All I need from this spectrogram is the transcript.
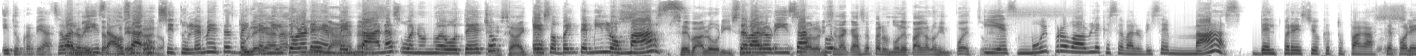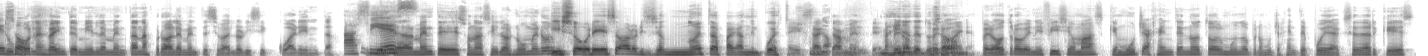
Y tu propiedad se valoriza. O sea, eso. si tú le metes Tú le 20 mil dólares en ganas- ventanas o en un nuevo techo, Exacto. esos 20 mil o más. Se valoriza, Se en la- valoriza se valoriza en la casa, pero no le pagan los impuestos. y es muy probable que se valorice más del precio que tú pagaste por si tú eso. pones 20 mil en ventanas, probablemente se valorice 40. Así es. Literalmente son así los números. Y sobre esa valorización no estás pagando impuestos. Exactamente. Imagínate Pero- tú esa vaina. Pero otro beneficio más que mucha gente, no todo el mundo, pero mucha gente puede acceder, que es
